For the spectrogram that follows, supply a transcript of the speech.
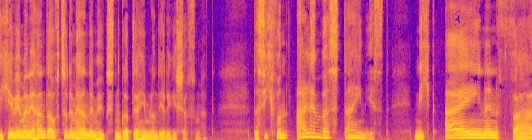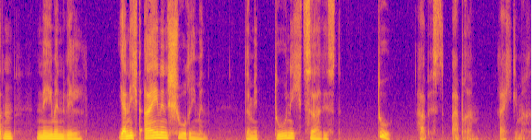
Ich hebe meine Hand auf zu dem Herrn, dem höchsten Gott, der Himmel und Erde geschaffen hat, dass ich von allem, was dein ist, nicht einen Faden nehmen will, ja nicht einen Schuhriemen, damit du nicht sagest, du habest Abraham reich gemacht.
